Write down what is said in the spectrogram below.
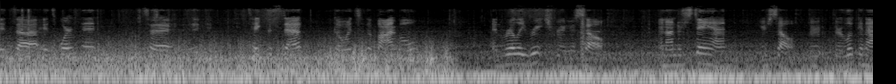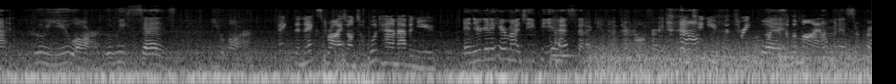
It's uh, it's worth it to take the step, go into the Bible, and really reach for yourself and understand yourself. They're, they're looking at who you are, who He says you are. Take the next right onto Woodham Avenue. And you're going to hear my GPS that I cannot turn off right now. Continue for three quarters of a mile. I'm going to surprise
